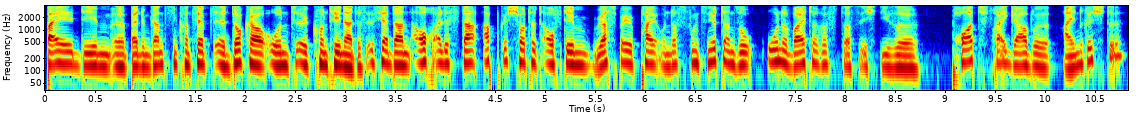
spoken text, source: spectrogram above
Bei dem, äh, bei dem ganzen Konzept äh, Docker und äh, Container, das ist ja dann auch alles da abgeschottet auf dem Raspberry Pi und das funktioniert dann so ohne weiteres, dass ich diese Portfreigabe einrichte.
